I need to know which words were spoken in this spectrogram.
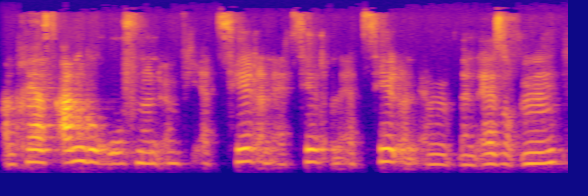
Andreas angerufen und irgendwie erzählt und erzählt und erzählt und, und er so, mm.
